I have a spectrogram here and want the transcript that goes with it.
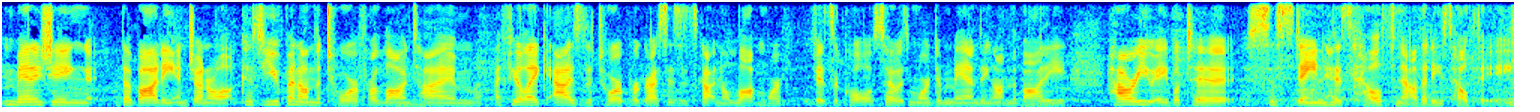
managing the body in general, because you've been on the tour for a long mm-hmm. time, I feel like as the tour progresses, it's gotten a lot more physical, so it's more demanding on the mm-hmm. body. How are you able to sustain his health now that he's healthy?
